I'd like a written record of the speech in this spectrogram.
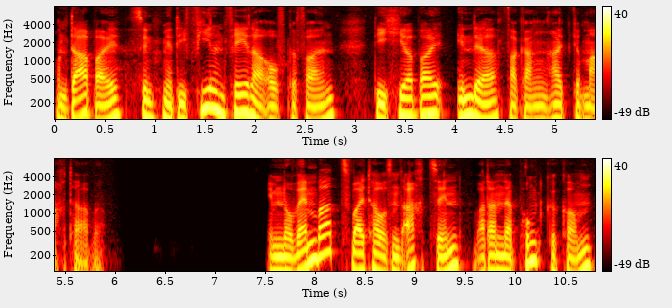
und dabei sind mir die vielen Fehler aufgefallen, die ich hierbei in der Vergangenheit gemacht habe. Im November 2018 war dann der Punkt gekommen,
